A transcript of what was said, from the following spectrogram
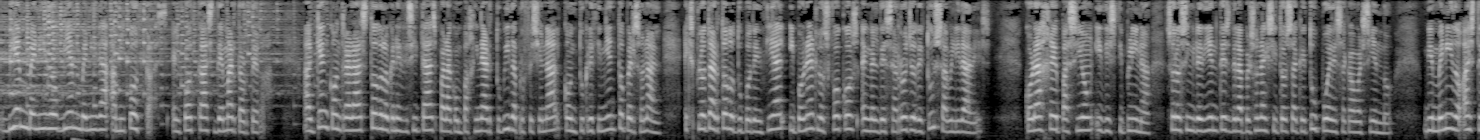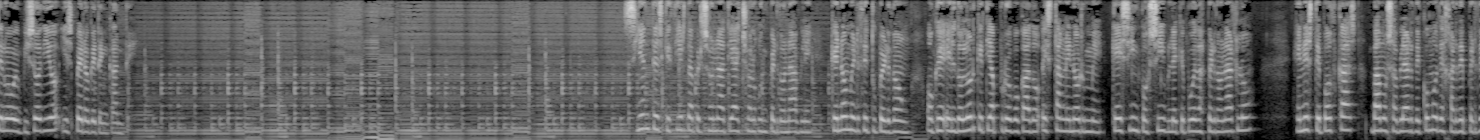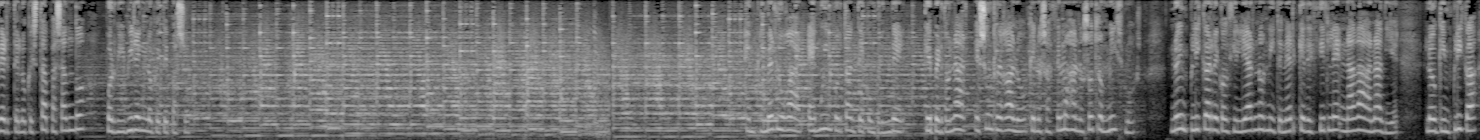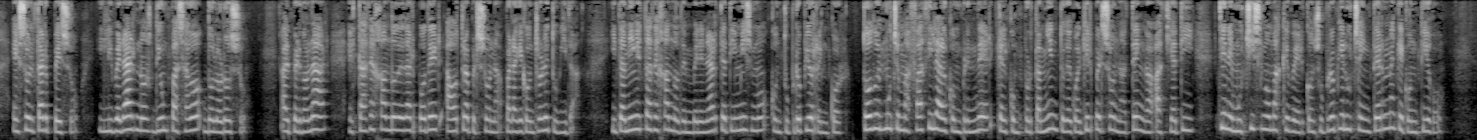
Bienvenido, bienvenida a mi podcast, el podcast de Marta Ortega. Aquí encontrarás todo lo que necesitas para compaginar tu vida profesional con tu crecimiento personal, explotar todo tu potencial y poner los focos en el desarrollo de tus habilidades. Coraje, pasión y disciplina son los ingredientes de la persona exitosa que tú puedes acabar siendo. Bienvenido a este nuevo episodio y espero que te encante. Sientes que cierta persona te ha hecho algo imperdonable, que no merece tu perdón, o que el dolor que te ha provocado es tan enorme que es imposible que puedas perdonarlo? En este podcast vamos a hablar de cómo dejar de perderte lo que está pasando por vivir en lo que te pasó. En primer lugar, es muy importante comprender que perdonar es un regalo que nos hacemos a nosotros mismos. No implica reconciliarnos ni tener que decirle nada a nadie. Lo que implica es soltar peso y liberarnos de un pasado doloroso. Al perdonar, estás dejando de dar poder a otra persona para que controle tu vida, y también estás dejando de envenenarte a ti mismo con tu propio rencor. Todo es mucho más fácil al comprender que el comportamiento que cualquier persona tenga hacia ti tiene muchísimo más que ver con su propia lucha interna que contigo.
